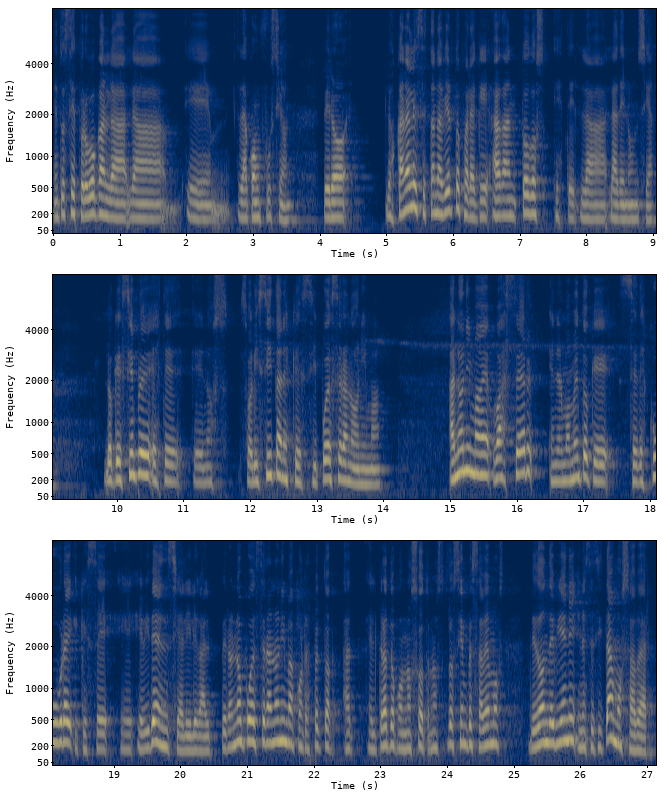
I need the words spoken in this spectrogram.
entonces provocan la, la confusión pero los canales están abiertos para que hagan todos este, la, denuncia. Lo que siempre eh, nos solicitan es que si puede ser anónima. Anónima va a ser en el momento que se descubre y que se eh, evidencia el ilegal, pero no puede ser anónima con respecto al trato con nosotros. Nosotros siempre sabemos de dónde viene y necesitamos saber,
